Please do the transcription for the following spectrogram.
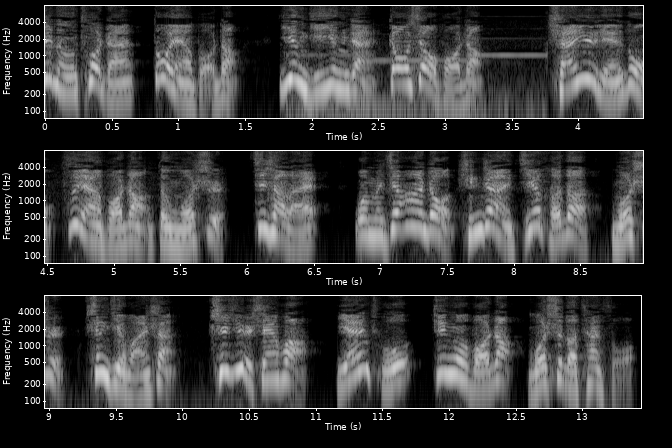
智能拓展多元保障、应急应战高效保障、全域联动资源保障等模式，接下来我们将按照平战结合的模式升级完善，持续深化沿途军供保障模式的探索。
